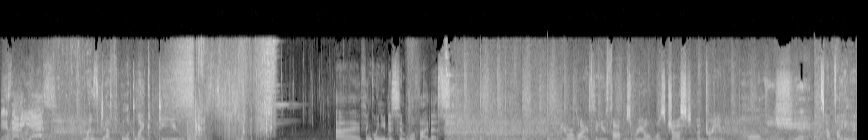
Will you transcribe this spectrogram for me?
Is that a yes? What does death look like to you? I think we need to simplify this. Your life that you thought was real was just a dream. Holy shit. Stop fighting it.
